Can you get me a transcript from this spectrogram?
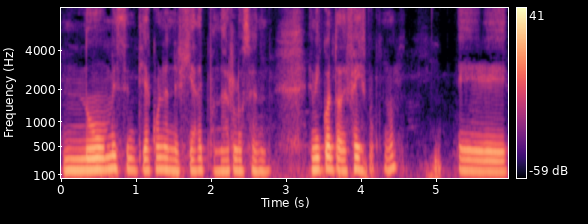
no me sentía con la energía de ponerlos en mi cuenta de Facebook, ¿no? Eh,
